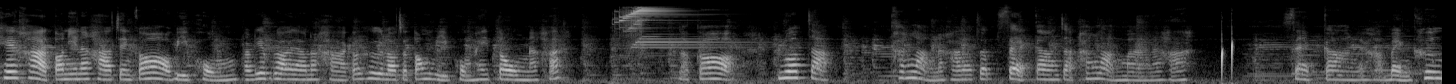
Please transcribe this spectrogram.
เคค่ะ ตอนนี้นะคะเจนก็หวีผมเรียบร้อยแล้วนะคะ ก็คือเราจะต้องหวีผมให้ตรงนะคะ แล้วก็รวบจากข้างหลังนะคะ เราจะแสกกลางจากข้างหลังมานะคะ แสกกลางเลยค่ะ แบ่งครึ่ง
